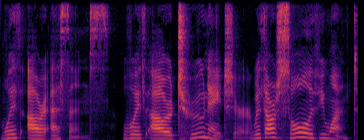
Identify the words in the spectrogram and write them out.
with our essence, with our true nature, with our soul, if you want.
